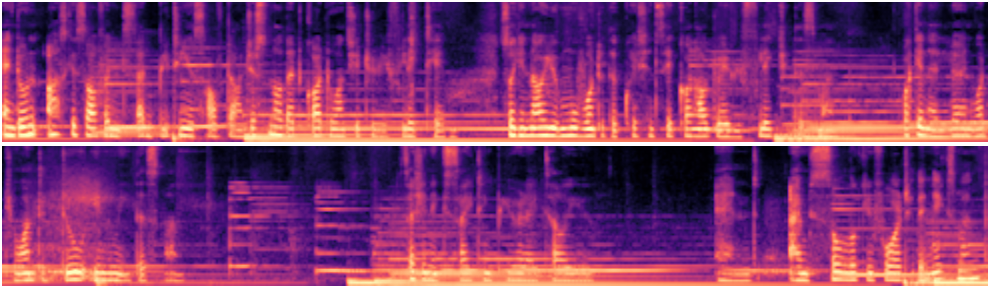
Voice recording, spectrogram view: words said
And don't ask yourself and start beating yourself down. Just know that God wants you to reflect Him. So you now you move on to the question say, God, how do I reflect you this month? What can I learn? What do you want to do in me this month? Such an exciting period, I tell you. And I'm so looking forward to the next month.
